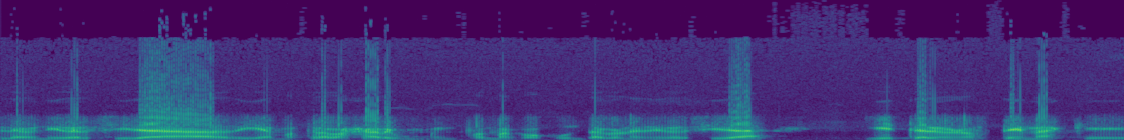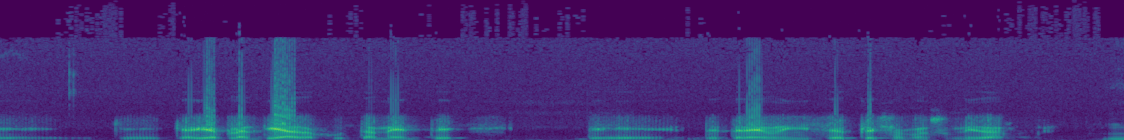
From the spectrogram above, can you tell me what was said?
la universidad, digamos, trabajar en forma conjunta con la universidad, y estos eran unos temas que, que, había planteado justamente de, tener un índice de precio al consumidor. Mm.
